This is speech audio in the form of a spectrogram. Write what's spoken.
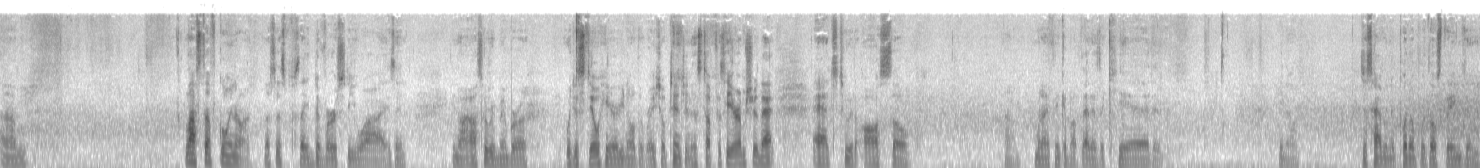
um, a lot of stuff going on let's just say diversity wise and you know i also remember which is still here. You know, the racial tension and stuff is here. I'm sure that adds to it also. Um, when I think about that as a kid, and you know, just having to put up with those things, and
